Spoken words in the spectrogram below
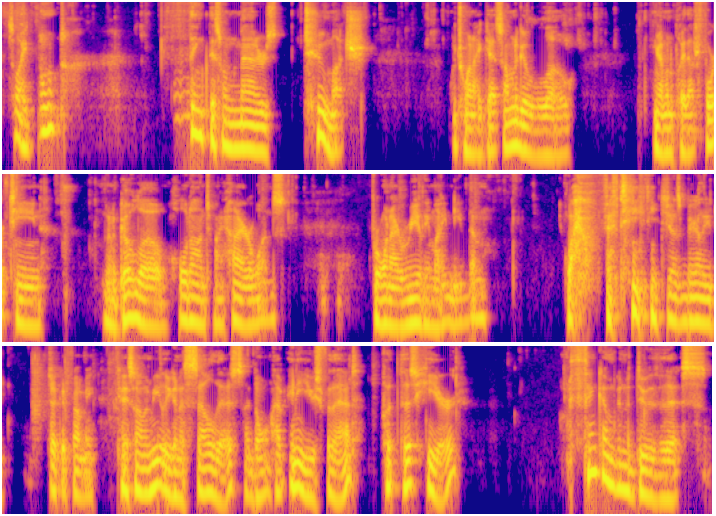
So I don't think this one matters too much which one I get. So I'm going to go low. I'm going to play that 14. I'm going to go low, hold on to my higher ones for when I really might need them. Wow, 15. He just barely took it from me. Okay, so I'm immediately going to sell this. I don't have any use for that. Put this here. I think I'm going to do this.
